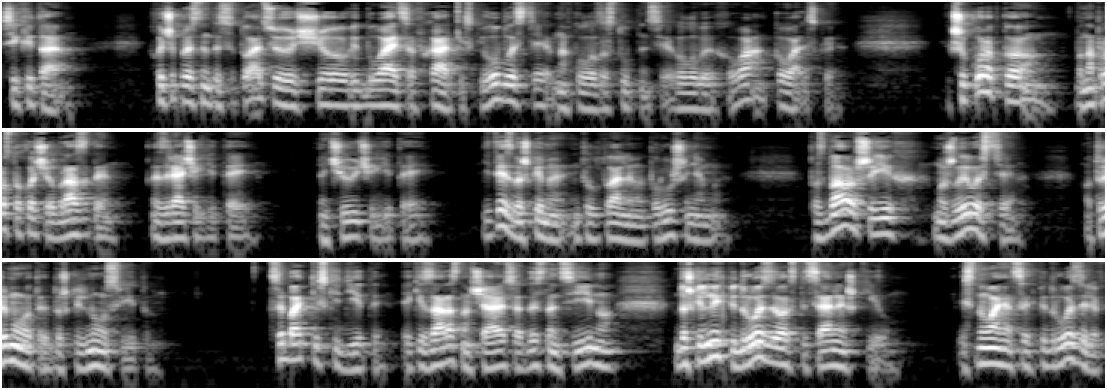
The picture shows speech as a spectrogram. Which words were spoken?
Всіх вітаю. Хочу пояснити ситуацію, що відбувається в Харківській області навколо заступниці голови Хова Ковальської. Якщо коротко, вона просто хоче образити незрячих дітей, нечуючих дітей, дітей з важкими інтелектуальними порушеннями, позбавивши їх можливості отримувати дошкільну освіту. Це батьківські діти, які зараз навчаються дистанційно в дошкільних підрозділах спеціальних шкіл. Існування цих підрозділів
